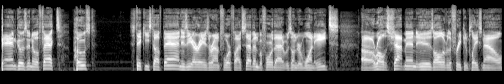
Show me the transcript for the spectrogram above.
Ban goes into effect. Post sticky stuff ban. His ERA is around 4.57. Before that, it was under 1.8. Uh, Aroldis Chapman is all over the freaking place now.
